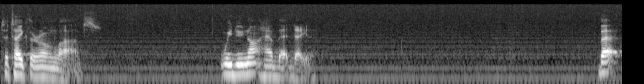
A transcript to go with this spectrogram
to take their own lives. We do not have that data. But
